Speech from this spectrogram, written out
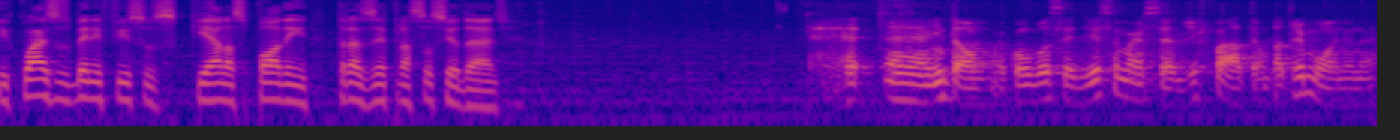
e quais os benefícios que elas podem trazer para a sociedade? É, é, então, como você disse, Marcelo, de fato, é um patrimônio, né?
